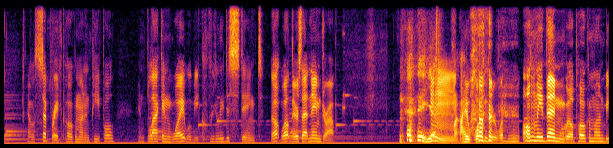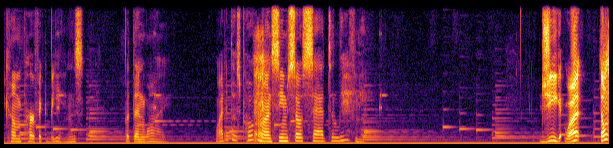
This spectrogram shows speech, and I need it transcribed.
I will separate Pokemon and people, and black and white will be clearly distinct. Oh, well, there's that name drop. yeah. Hmm, I wonder what. Only then will Pokemon become perfect beings. But then why? Why did those Pokemon seem so sad to leave me? Gee, what? Don't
